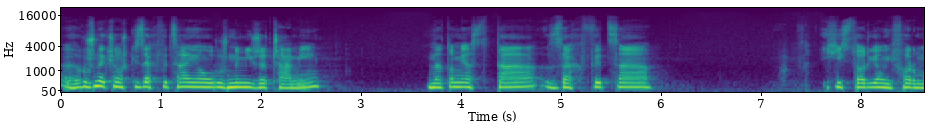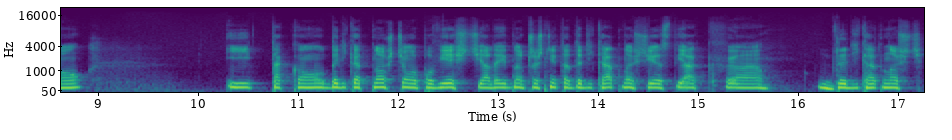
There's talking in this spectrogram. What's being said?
Różne książki zachwycają różnymi rzeczami, natomiast ta zachwyca i historią, i formą, i taką delikatnością opowieści, ale jednocześnie ta delikatność jest jak e, delikatność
